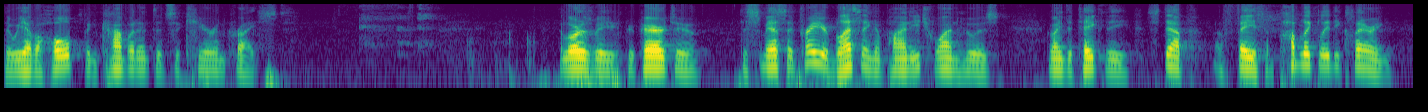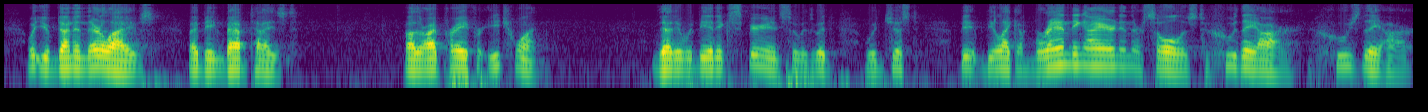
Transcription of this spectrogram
That we have a hope and confidence that's secure in Christ. And Lord, as we prepare to dismiss, I pray your blessing upon each one who is going to take the step of faith of publicly declaring what you've done in their lives by being baptized. Father, I pray for each one that it would be an experience that would, would, would just be, be like a branding iron in their soul as to who they are, whose they are,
